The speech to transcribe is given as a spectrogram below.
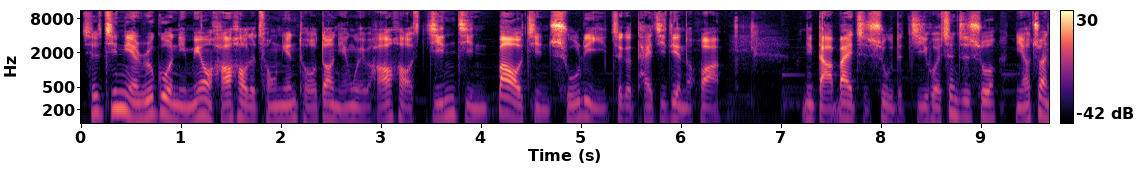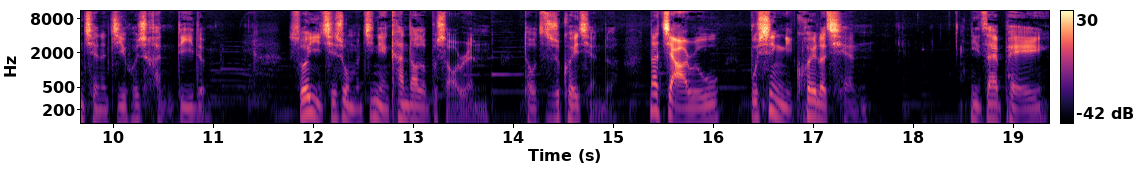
其实今年如果你没有好好的从年头到年尾好好紧紧抱紧处理这个台积电的话，你打败指数的机会，甚至说你要赚钱的机会是很低的。所以，其实我们今年看到了不少人投资是亏钱的。那假如不幸你亏了钱，你在赔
